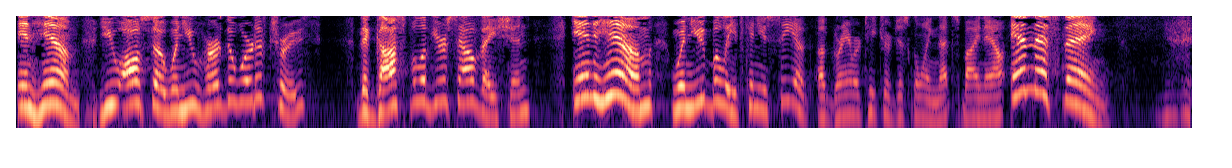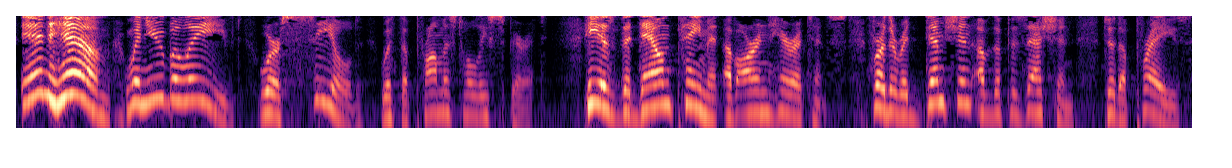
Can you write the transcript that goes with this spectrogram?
In Him, you also, when you heard the word of truth, the gospel of your salvation, in Him, when you believed, can you see a, a grammar teacher just going nuts by now? In this thing, in Him, when you believed, were sealed with the promised Holy Spirit. He is the down payment of our inheritance for the redemption of the possession to the praise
